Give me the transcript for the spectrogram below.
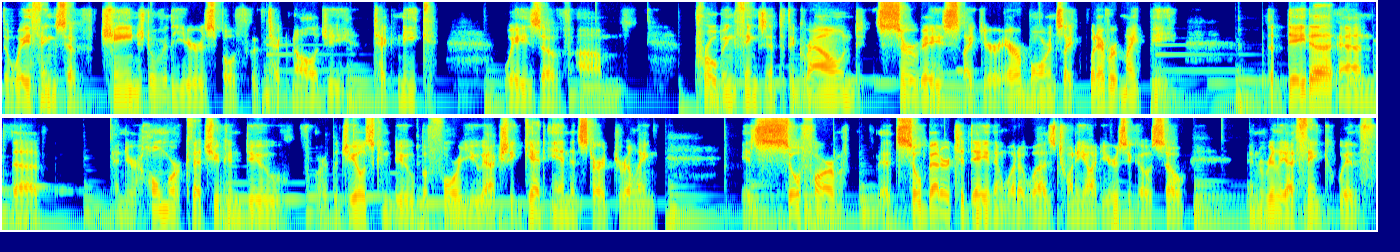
the way things have changed over the years both with technology technique ways of um, probing things into the ground, surveys like your airbornes, like whatever it might be. The data and the and your homework that you can do or the geos can do before you actually get in and start drilling it's so far it's so better today than what it was 20 odd years ago so and really i think with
